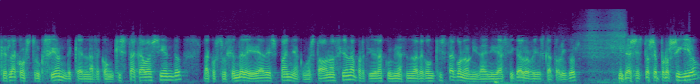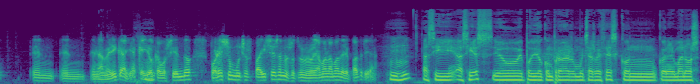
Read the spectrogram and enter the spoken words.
que es la construcción de que en la Reconquista acaba siendo la construcción de la idea de España como Estado-nación a partir de la culminación de la Reconquista con la unidad dinástica de los reyes católicos. Entonces esto se prosiguió en, en, en, América y aquello uh -huh. acabó siendo por eso en muchos países a nosotros nos lo llaman la madre patria uh -huh. así así es yo he podido comprobar muchas veces con, con hermanos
